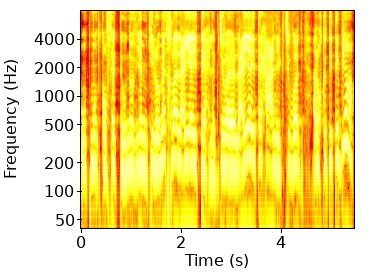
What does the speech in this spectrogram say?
on te montre qu'en fait tu es au 9e kilomètre, là, tu vois, tu vois, alors que tu étais bien.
